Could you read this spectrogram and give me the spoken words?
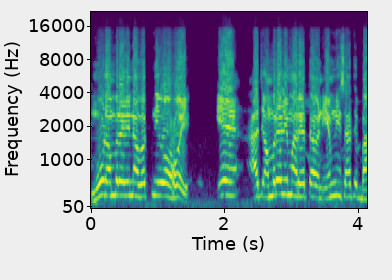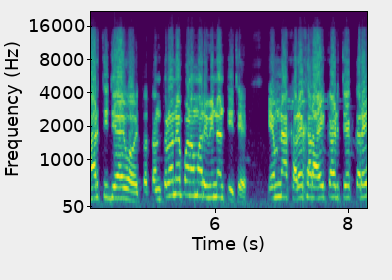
મૂળ અમરેલીના વતનીઓ હોય, એ આજ અમરેલીમાં રહેતા હોય એમની સાથે બહારથી જે આવ્યા હોય તો તંત્રને પણ અમારી વિનંતી છે એમના ખરેખર આઈ કાર્ડ ચેક કરે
